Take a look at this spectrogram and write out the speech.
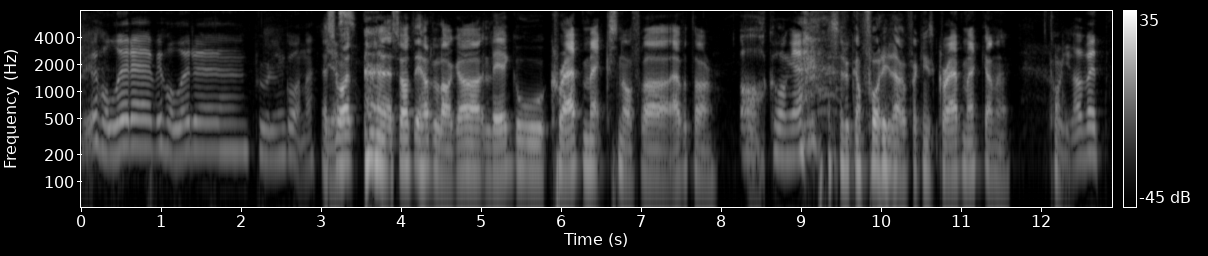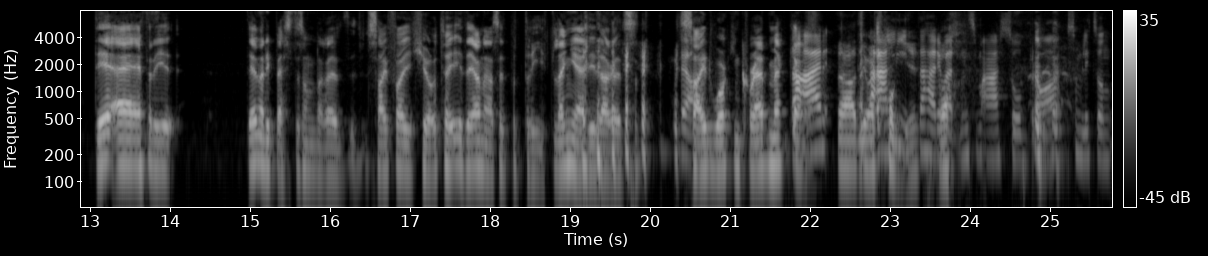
Vi holder, eh, vi holder eh, poolen gående. jeg, så at, jeg så at de hadde laga Lego Crab Max nå fra Avatar. Å, konge! Så du kan få de der fuckings Crab Mac-ene. Konge. Love it. Det er et av de Det er en av de beste sci-fi-kjøretøy-ideene jeg har sett på dritlenge. De der sidewalking Crab Det er, Ja, de det er lite her i verden som er så bra som litt sånn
